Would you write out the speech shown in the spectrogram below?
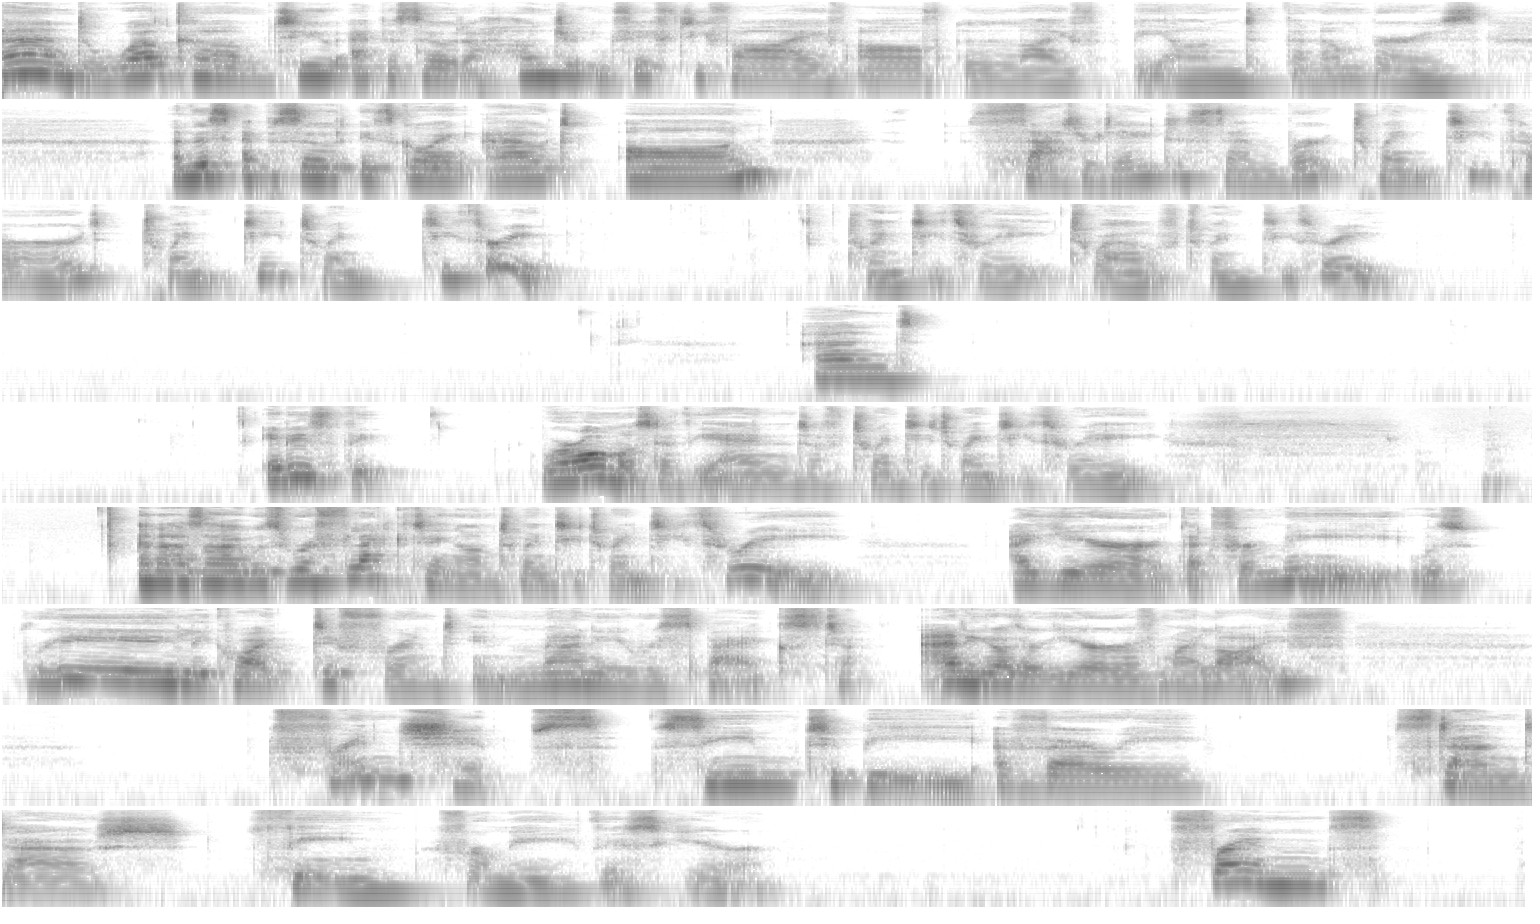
and welcome to episode 155 of Life Beyond the Numbers. And this episode is going out on Saturday, December 23rd, 2023. 23 12 23. And it is the, we're almost at the end of 2023. And as I was reflecting on 2023, a year that for me was really quite different in many respects to any other year of my life, friendships seem to be a very standout theme for me this year. Friends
